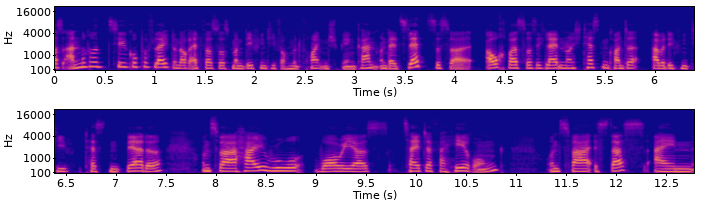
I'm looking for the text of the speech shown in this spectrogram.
etwas andere Zielgruppe vielleicht und auch etwas, was man definitiv auch mit Freunden spielen kann. Und als letztes war auch was, was ich leider noch nicht testen konnte, aber definitiv testen werde. Und zwar Hyrule Warriors Zeit der Verheerung. Und zwar ist das ein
